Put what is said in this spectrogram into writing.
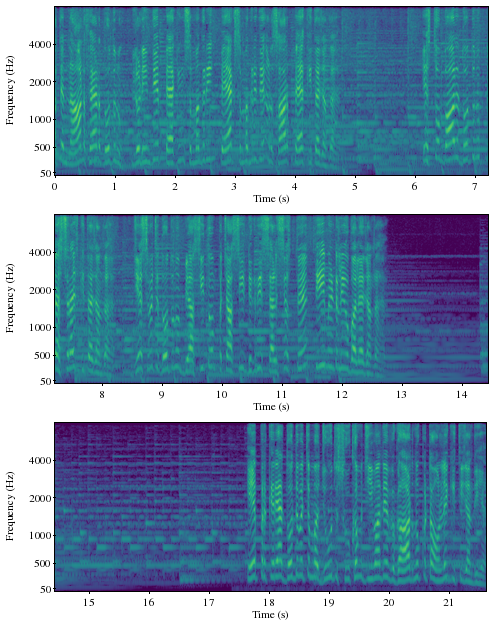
ਅਤੇ ਨਾਨ ਫੈਟ ਦੁੱਧ ਨੂੰ ਲੋੜੀਂਦੇ ਪੈਕਿੰਗ ਸਮੱਗਰੀ, ਪੈਕ ਸਮੱਗਰੀ ਦੇ ਅਨੁਸਾਰ ਪੈਕ ਕੀਤਾ ਜਾਂਦਾ ਹੈ। ਇਸ ਤੋਂ ਬਾਅਦ ਦੁੱਧ ਨੂੰ ਪ੍ਰੈਸ਼ਰਾਈਜ਼ ਕੀਤਾ ਜਾਂਦਾ ਹੈ, ਜਿਸ ਵਿੱਚ ਦੁੱਧ ਨੂੰ 82 ਤੋਂ 85 ਡਿਗਰੀ ਸੈਲਸੀਅਸ ਤੇ 30 ਮਿੰਟ ਲਈ ਉਬਾਲਿਆ ਜਾਂਦਾ ਹੈ। ਇਹ ਪ੍ਰਕਿਰਿਆ ਦੁੱਧ ਵਿੱਚ ਮੌਜੂਦ ਸੂਖਮ ਜੀਵਾਂ ਦੇ ਵਿਗਾੜ ਨੂੰ ਘਟਾਉਣ ਲਈ ਕੀਤੀ ਜਾਂਦੀ ਹੈ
